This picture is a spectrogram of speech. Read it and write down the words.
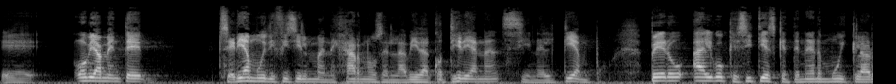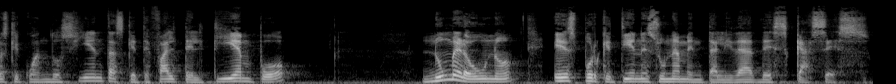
eh, obviamente sería muy difícil manejarnos en la vida cotidiana sin el tiempo. Pero algo que sí tienes que tener muy claro es que cuando sientas que te falta el tiempo, número uno, es porque tienes una mentalidad de escasez.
